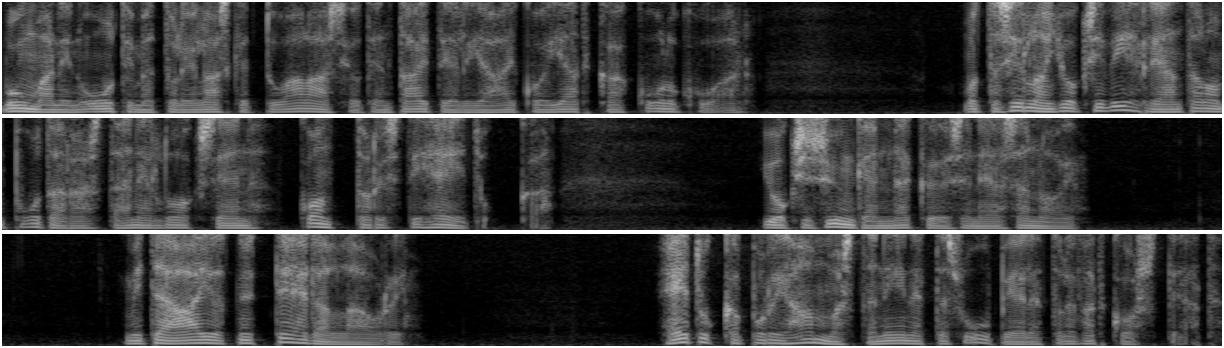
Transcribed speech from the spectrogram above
Bungmanin uutimet oli laskettu alas, joten taiteilija aikoi jatkaa kulkuaan. Mutta silloin juoksi vihreän talon puutarhasta hänen luokseen konttoristi heitukka. Juoksi synkän näköisenä ja sanoi, mitä aiot nyt tehdä, Lauri? Heitukka puri hammasta niin, että suupielet olivat kosteat.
